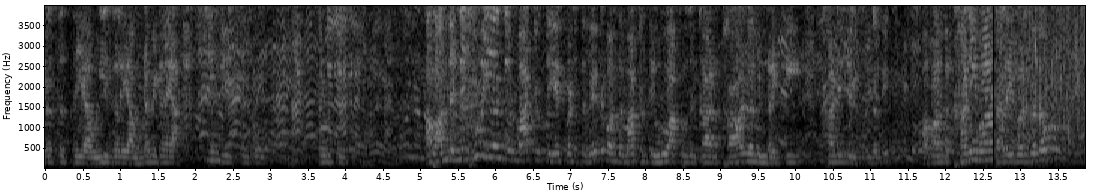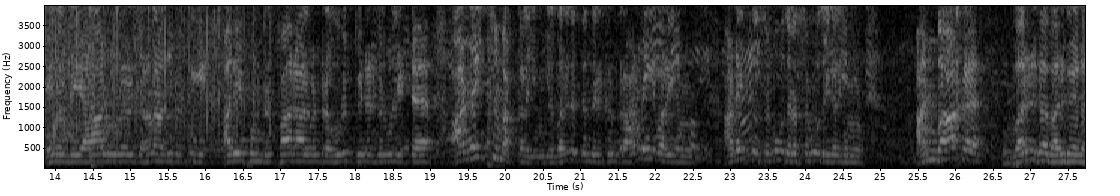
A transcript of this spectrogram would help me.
இரத்தத்தையா உயிர்களையா உடைமைகளையா சிந்தி கொடுத்திருக்கிறோம். அவ அந்த நிகழ்வையிலிருந்து ஒரு மாற்றத்தை ஏற்படுத்த வேண்டும். அந்த மாற்றத்தை உருவாக்குவதற்கான காலம் இன்றைக்கு கணிந்திருக்கின்றது அப்ப அந்த கனிவான தலைவர்களும் எங்களுடைய ஆளுநர் ஜனாதிபதி அதே போன்று பாராளுமன்ற உறுப்பினர்கள் உள்ளிட்ட அனைத்து மக்களையும் இங்கே வருகை தந்திருக்கின்ற அனைவரையும் அனைத்து சகோதர சகோதரிகளையும் அன்பாக வருக வருக என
